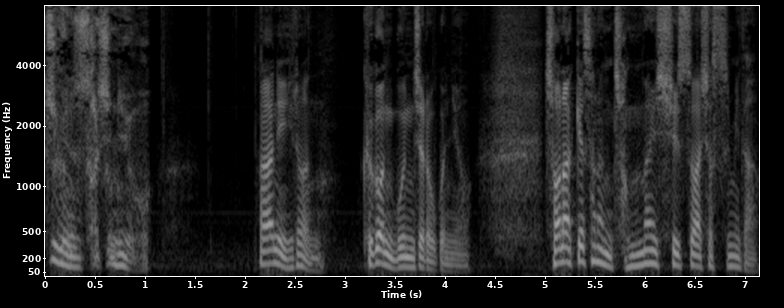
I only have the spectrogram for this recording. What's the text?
찍은 사진이요. 아니 이런 그건 문제로군요. 전하께서는 정말 실수하셨습니다.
